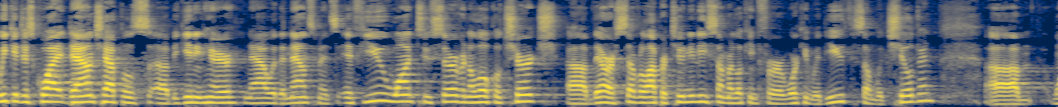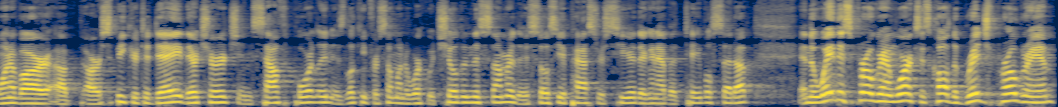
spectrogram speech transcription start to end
we could just quiet down. Chapel's uh, beginning here now with announcements. If you want to serve in a local church, uh, there are several opportunities. Some are looking for working with youth, some with children. Um, one of our, uh, our speaker today, their church in South Portland, is looking for someone to work with children this summer. The associate pastor's here. They're going to have a table set up. And the way this program works, it's called the Bridge Program.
